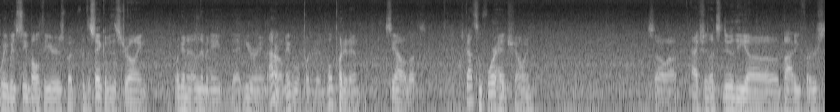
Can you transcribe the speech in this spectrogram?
we would see both ears, but for the sake of this drawing, we're gonna eliminate that earring. I don't know, maybe we'll put it in. We'll put it in, see how it looks. It's got some forehead showing. So, uh, actually, let's do the uh, body first.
